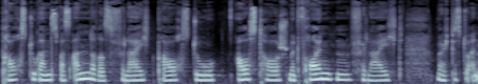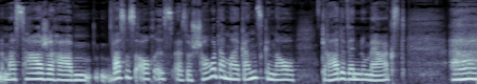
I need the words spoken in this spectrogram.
brauchst du ganz was anderes, vielleicht brauchst du Austausch mit Freunden, vielleicht möchtest du eine Massage haben, was es auch ist. Also schau da mal ganz genau, gerade wenn du merkst, ah,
